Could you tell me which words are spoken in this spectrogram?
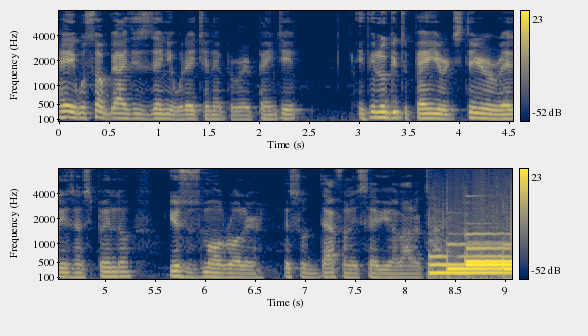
Hey, what's up guys? This is Daniel with H&A Premier Painting. If you're looking to paint your exterior railings and spindle, use a small roller. This will definitely save you a lot of time.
